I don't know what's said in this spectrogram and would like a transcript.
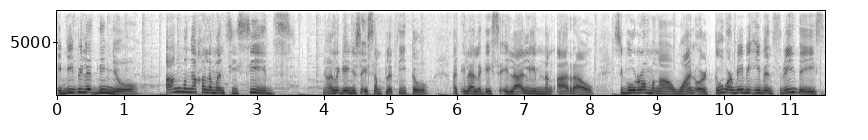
ibibilad ninyo ang mga kalamansi seeds, lagay nyo sa isang platito, at ilalagay sa ilalim ng araw, siguro mga one or two or maybe even three days,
